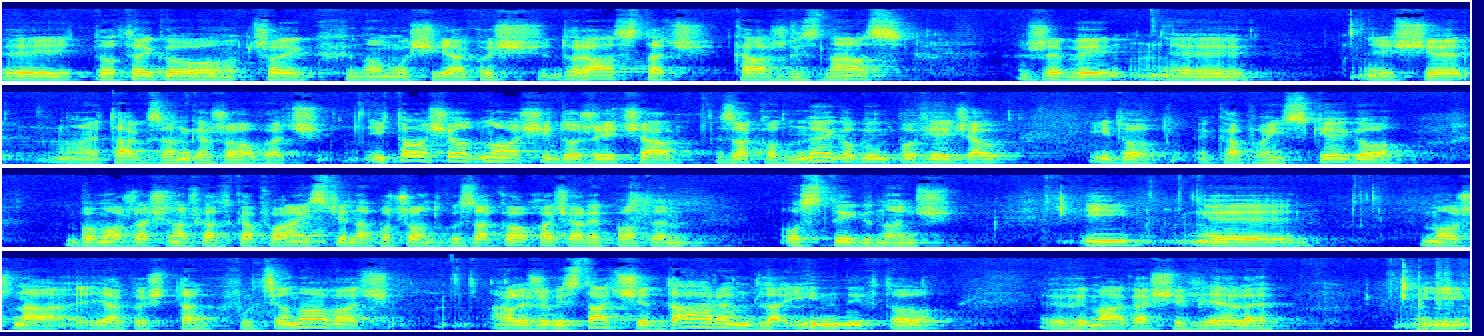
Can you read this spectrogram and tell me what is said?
Y, do tego człowiek no, musi jakoś dorastać, każdy z nas, żeby się tak zaangażować. I to się odnosi do życia zakonnego, bym powiedział, i do kapłańskiego, bo można się na przykład w kapłaństwie na początku zakochać, ale potem ostygnąć i y, można jakoś tak funkcjonować, ale żeby stać się darem dla innych, to wymaga się wiele i,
